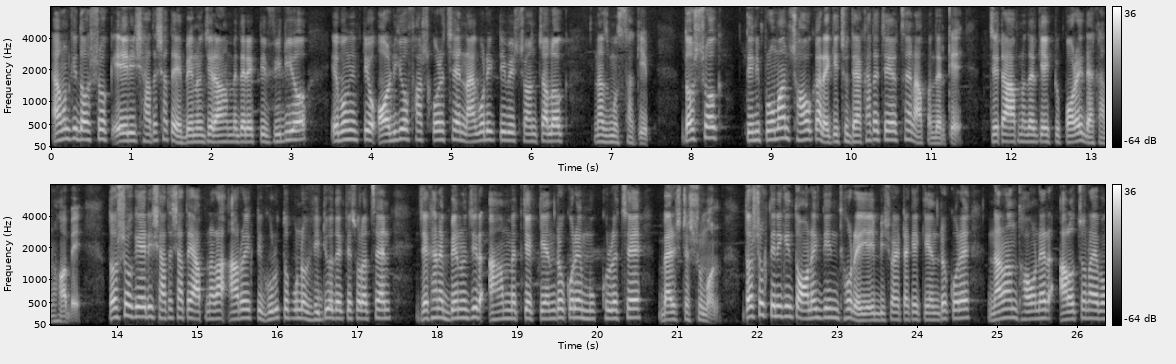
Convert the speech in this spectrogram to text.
এমনকি দর্শক, এরই সাথে সাথে বেনজির আহমেদের একটি ভিডিও এবং একটি অডিও ফাঁস করেছে নাগরিক টিভির সঞ্চালক নাজমুস সাকিব। দর্শক তিনি প্রমাণ সহকারে কিছু দেখাতে চেয়েছেন আপনাদেরকে, যেটা আপনাদেরকে একটু পরেই দেখানো হবে। দর্শক, এরই সাথে সাথে আপনারা আরও একটি গুরুত্বপূর্ণ ভিডিও দেখতে চলেছেন, যেখানে বেনজির আহমেদকে কেন্দ্র করে মুখ খুলেছে ব্যারিস্টার সুমন। দর্শক, তিনি কিন্তু অনেক দিন ধরেই এই বিষয়টাকে কেন্দ্র করে নানান ধরনের আলোচনা এবং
